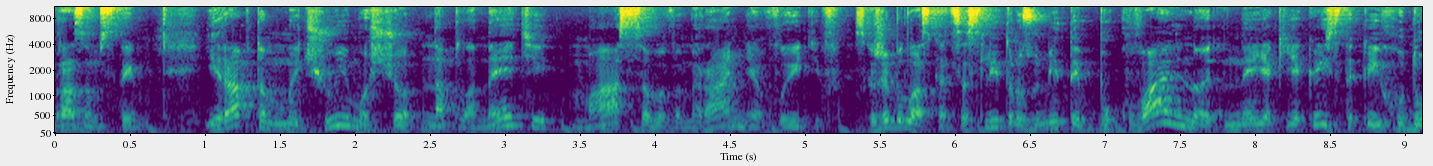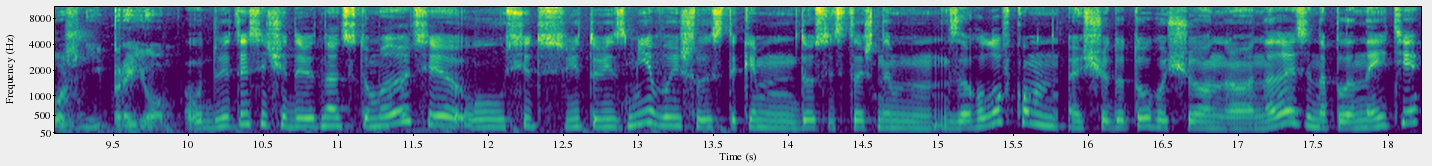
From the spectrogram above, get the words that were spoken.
разом з тим. І раптом ми чуємо, що на планеті масове вимирання видів. Скажи, будь ласка, це слід розуміти буквально не як якийсь такий художній прийом у 2019 році. Усі світові змі вийшли з таким досить страшним заголовком щодо того, що наразі на планеті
